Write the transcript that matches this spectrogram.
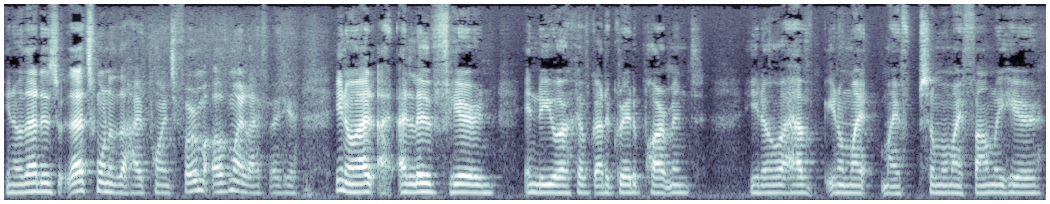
You know that is that's one of the high points for of my life right here. You know I I live here in, in New York. I've got a great apartment. You know I have you know my my some of my family here.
